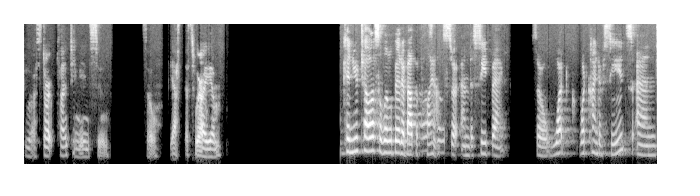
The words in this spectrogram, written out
to uh, start planting in soon. So yes, that's where I am. Can you tell us a little bit about the plants and the seed bank? So what, what kind of seeds and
